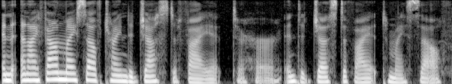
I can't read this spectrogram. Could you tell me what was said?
And, and I found myself trying to justify it to her and to justify it to myself.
